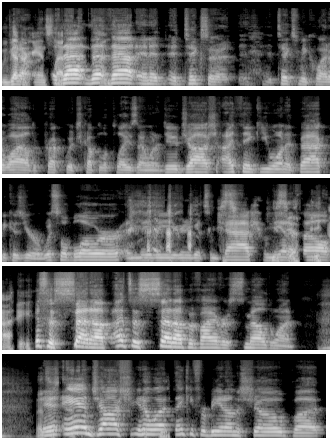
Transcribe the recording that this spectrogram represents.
we've got our Yeah, hands slapped. That that that and it it takes a it takes me quite a while to prep which couple of plays I want to do. Josh, I think you want it back because you're a whistleblower and maybe you're going to get some cash from the NFL. It's a setup. That's a setup if I ever smelled one. And, and Josh, you know what? Thank you for being on the show. But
